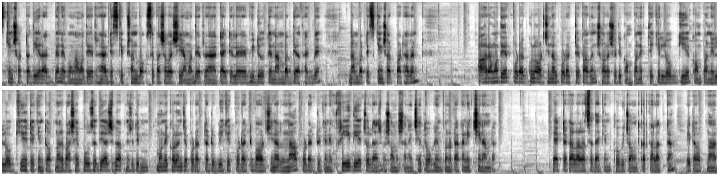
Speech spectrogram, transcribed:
স্ক্রিনশটটা দিয়ে রাখবেন এবং আমাদের ডিসক্রিপশন বক্সে পাশাপাশি আমাদের টাইটেলে ভিডিওতে নাম্বার দেওয়া থাকবে। নাম্বারটা স্ক্রিনশট পাঠাবেন। আর আমাদের প্রোডাক্টগুলো অরিজিনাল প্রোডাক্টে পাবেন। সরাসরি কোম্পানির থেকে লোক গিয়ে, কোম্পানির লোক গিয়ে এটা কিন্তু আপনার বাসায় পৌঁছে দিয়ে আসবে। আপনি যদি মনে করেন যে প্রোডাক্টটা ডুপ্লিকেট প্রোডাক্ট বা অরিজিনাল না, প্রোডাক্ট ওইখানে ফ্রি দিয়ে চলে আসবে, সমস্যা নেই। যেহেতু অগ্রিম কোনো টাকা নিচ্ছি না আমরা। একটা কালার আছে দেখেন, খুবই চমৎকার কালারটা। এটা আপনার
